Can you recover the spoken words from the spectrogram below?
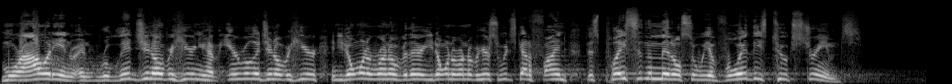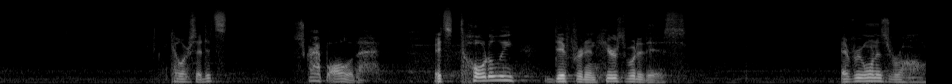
morality and, and, religion over here, and you have irreligion over here, and you don't want to run over there, you don't want to run over here, so we just got to find this place in the middle so we avoid these two extremes. Keller said, it's scrap all of that. It's totally different, and here's what it is everyone is wrong,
